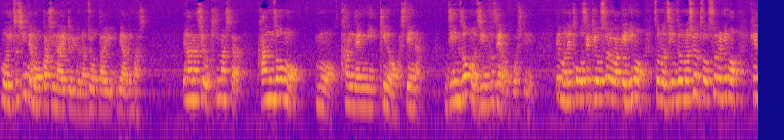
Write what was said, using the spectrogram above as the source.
もういつ死んでもおかしないというような状態でありましたで話を聞きました肝臓ももう完全に機能はしていない。腎臓も腎不全を起こしている。でもね透析をするわけにもその腎臓の手術をするにも血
